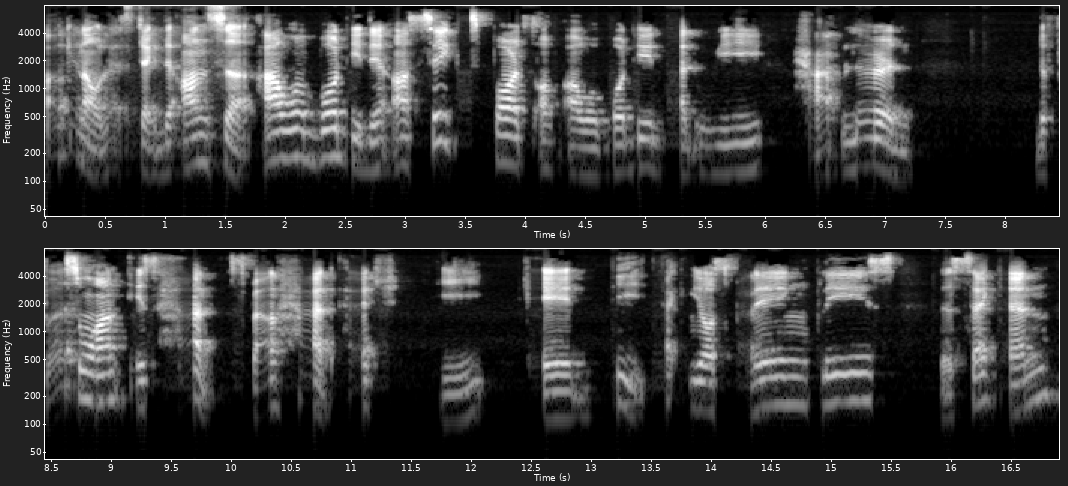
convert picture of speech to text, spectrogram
Okay, now let's check the answer. Our body, there are six parts of our body that we have learned. The first one is head. Spell head. H-E-A-D. Check your spelling, please. The second,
